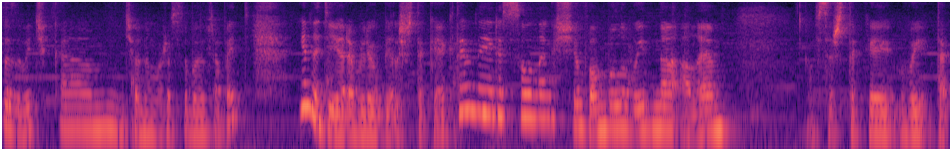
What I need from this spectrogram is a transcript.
це звичка, нічого не можу з собою зробити. Іноді я роблю більш такий активний рисунок, щоб вам було видно, але все ж таки ви так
